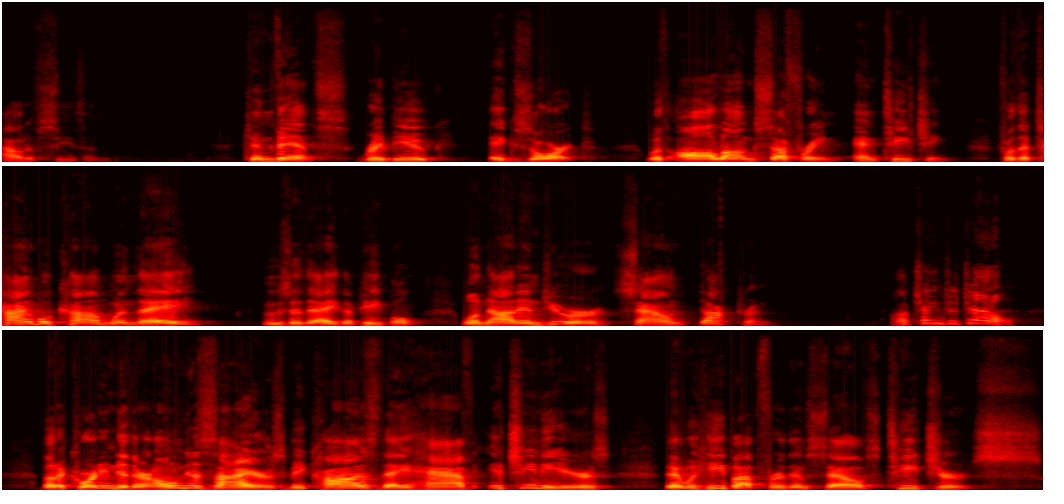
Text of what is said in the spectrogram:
out of season convince, rebuke, exhort with all long suffering and teaching. For the time will come when they, who's are they? The people, will not endure sound doctrine. I'll change the channel. But according to their own desires, because they have itching ears, they will heap up for themselves teachers,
